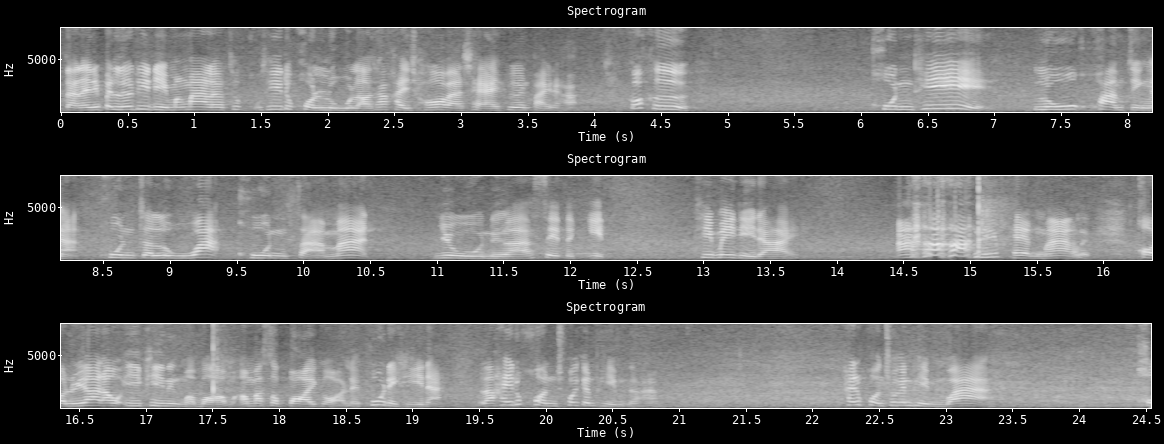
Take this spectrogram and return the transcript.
แต่อันนี้เป็นเรื่องที่ดีมากๆแล้วท,ที่ทุกคนรู้แล้วถ้าใครชอบแชร์ให้เพื่อนไปนะคะ ก็คือ คุณที่รู้ความจริงอะคุณจะรู้ว่าคุณสามารถอยู่เหนือเศรษฐกิจที่ไม่ดีได้อ่านี่แพงมากเลย ขออนุญาตเอา EP หนึ่งมาบอก เอามาสปอยก่อนเลย พูดอีกทีนะ แล้วให้ทุกคนช่วยกันพิมพ์นะคะ ให้ทุกคนช่วยกันพิมพ์ว่า ค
